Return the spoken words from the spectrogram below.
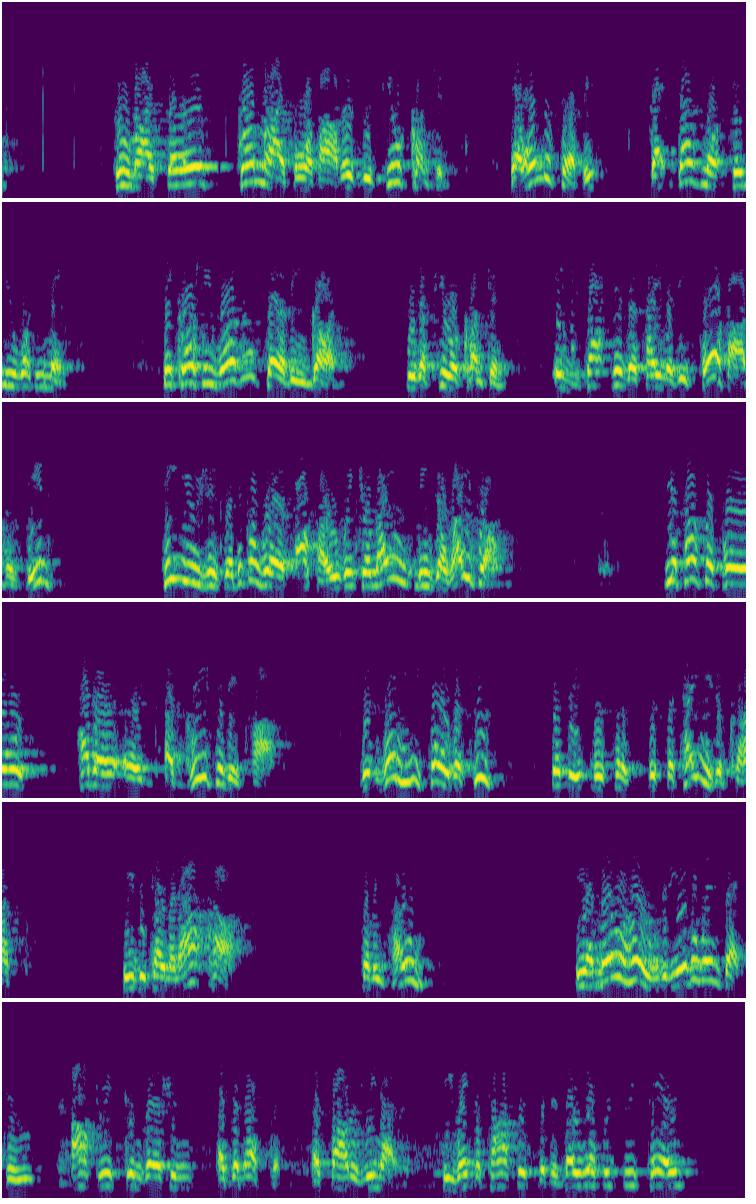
whom I serve from my forefathers with pure conscience. Now on the surface, that does not tell you what he meant. Because he wasn't serving God with a pure conscience exactly the same as his forefathers did. He uses the little word apo, which means away from. The Apostle Paul had a, a, a grief in his heart that when he saw the truth that was, was pertaining to Christ, he became an outcast from his home. He had no home that he ever went back to after his conversion at Damascus, as far as we know. He went to Tarsus, but there's no reference to his parents.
